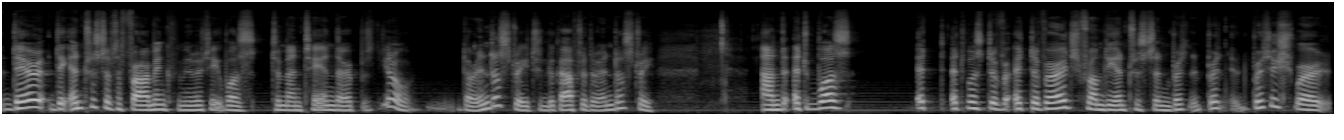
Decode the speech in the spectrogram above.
their the interest of the farming community was to maintain their you know their industry to look after their industry, and it was. It it was it diverged from the interest in Britain. Brit- British were,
